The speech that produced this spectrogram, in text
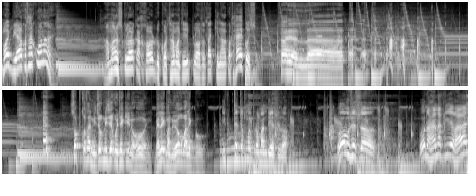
মই বিয়াৰ কথা কোৱা নাই। আমাৰ স্কুলৰ কাষৰ দুকঠা মাটিৰ প্লট এটা কিনাৰ কথাহে কৈছোঁ। হায় আল্লাহ। চব কথা নিজক নিজে কৈ থাকিলি নহয়। বেলেগ মানুহেও ক'ব লাগিব। ইত্যে তোক মই প্ৰমাণ দি আছো ৰ। অ বুধেশ্বৰ অ নাহে না কি এ ভাই?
